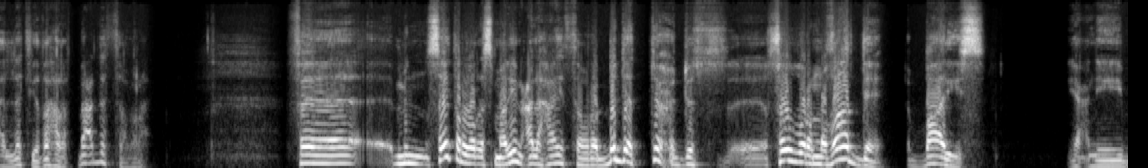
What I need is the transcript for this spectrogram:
التي ظهرت بعد الثورة. فمن سيطروا الرأسماليين على هاي الثورة بدأت تحدث آه، ثورة مضادة بباريس يعني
